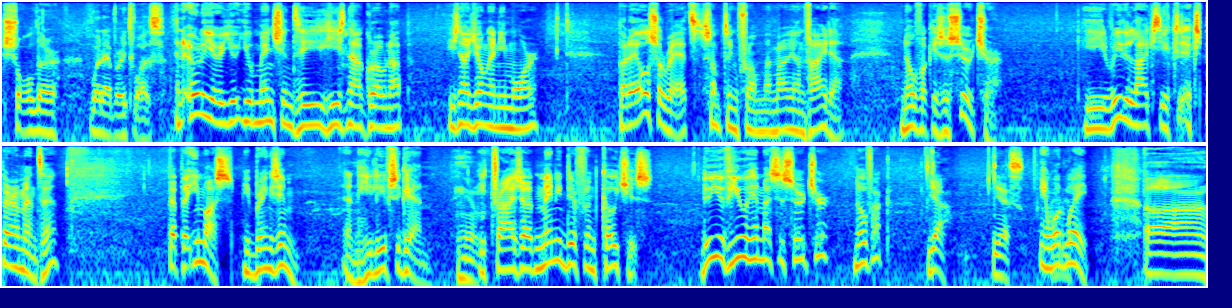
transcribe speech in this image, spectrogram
shoulder whatever it was. And earlier you, you mentioned he, he's now grown up. He's not young anymore. But i also read something from marian Vajda novak is a searcher. He really likes the ex experiment eh? pepe Imaz he brings him and he leaves again. Yeah. he tries out many different coaches. Do you view him as a searcher novak? Yeah Yes. In what way? Uh,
